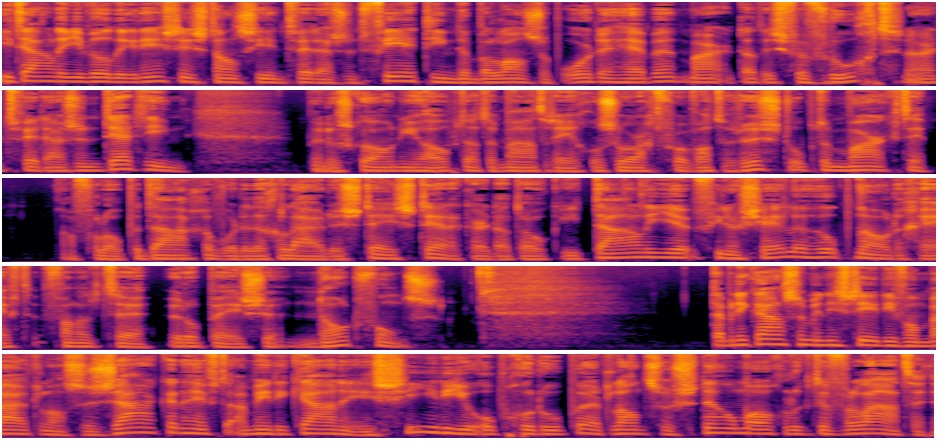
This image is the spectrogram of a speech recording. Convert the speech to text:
Italië wilde in eerste instantie in 2014 de balans op orde hebben, maar dat is vervroegd naar 2013. Berlusconi hoopt dat de maatregel zorgt voor wat rust op de markten. Afgelopen dagen worden de geluiden steeds sterker dat ook Italië financiële hulp nodig heeft van het eh, Europese noodfonds. Het Amerikaanse ministerie van Buitenlandse Zaken heeft de Amerikanen in Syrië opgeroepen het land zo snel mogelijk te verlaten.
